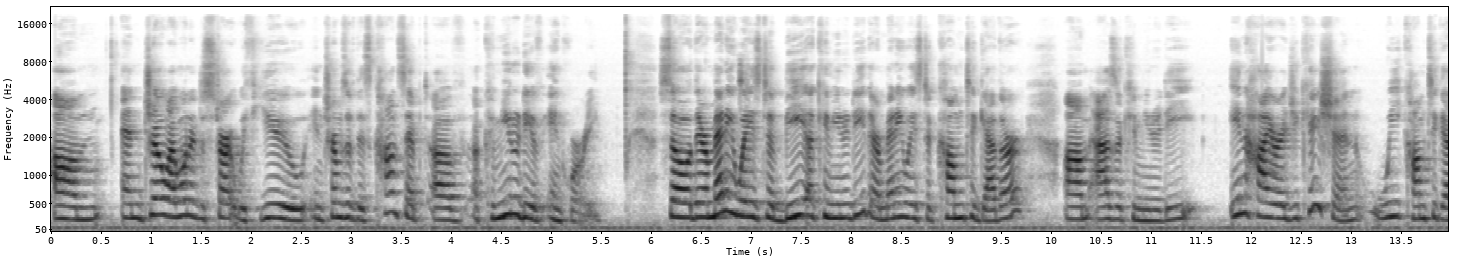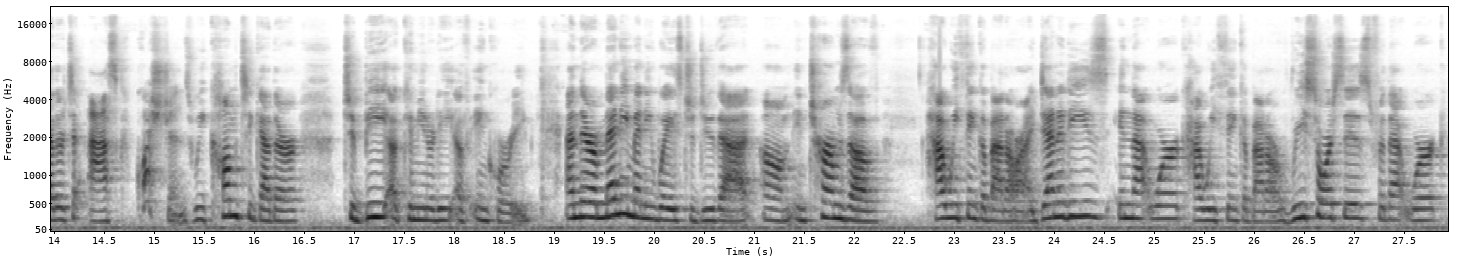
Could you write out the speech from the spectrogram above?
Um, and Joe, I wanted to start with you in terms of this concept of a community of inquiry. So there are many ways to be a community. There are many ways to come together um, as a community in higher education, we come together to ask questions. We come together to be a community of inquiry. And there are many, many ways to do that um, in terms of how we think about our identities in that work, how we think about our resources for that work,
